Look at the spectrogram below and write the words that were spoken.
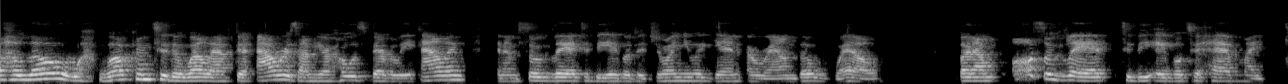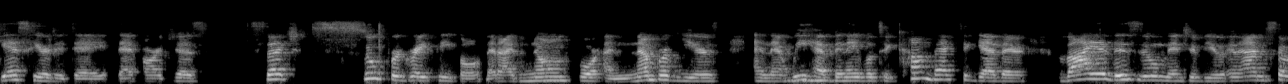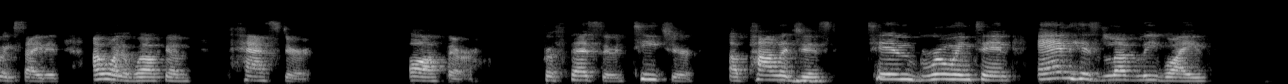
Well, hello. Welcome to the Well After Hours. I'm your host, Beverly Allen, and I'm so glad to be able to join you again around the well. But I'm also glad to be able to have my guests here today that are just such super great people that I've known for a number of years and that we have been able to come back together via this Zoom interview. And I'm so excited. I want to welcome Pastor author, professor, teacher, apologist, Tim Brewington, and his lovely wife,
